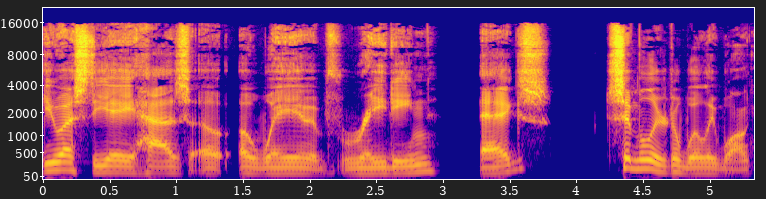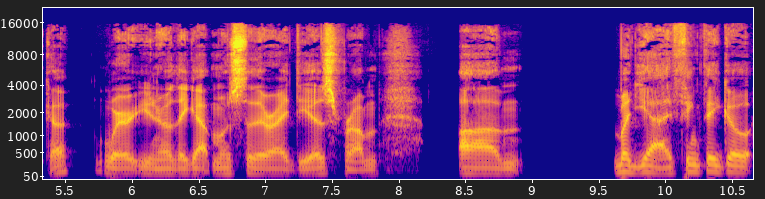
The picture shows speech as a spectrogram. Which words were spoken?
USDA has a, a way of rating eggs similar to Willy Wonka, where you know they got most of their ideas from. Um, but yeah, I think they go.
